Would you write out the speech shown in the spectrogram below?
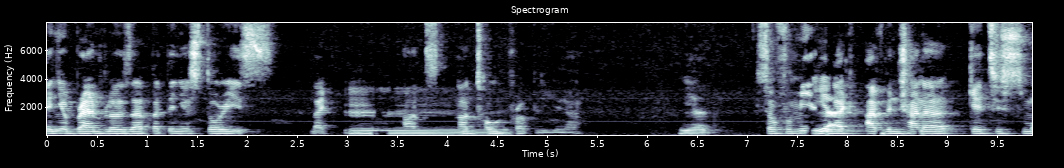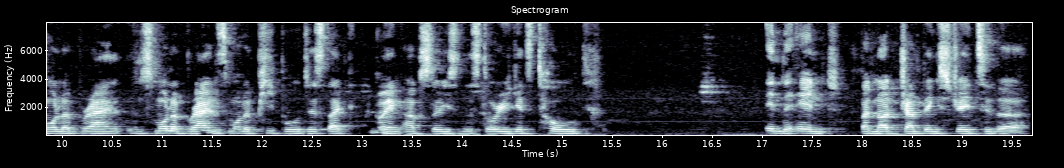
then your brand blows up, but then your story is like not not told Mm, properly, you know. yeah. So for me, Yeah. like I've been trying to get to smaller brand, smaller Mm, brands, smaller people, just like going up slowly, so the story gets told in the end, but not jumping straight to the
